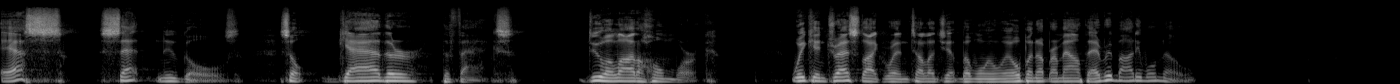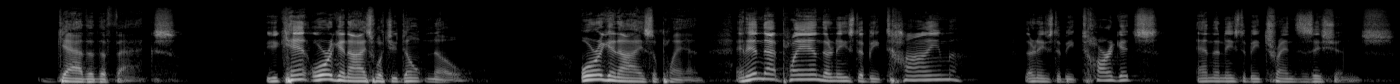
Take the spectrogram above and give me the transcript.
S, set new goals. So gather the facts. Do a lot of homework. We can dress like we're intelligent, but when we open up our mouth, everybody will know gather the facts. You can't organize what you don't know. Organize a plan. And in that plan, there needs to be time, there needs to be targets, and there needs to be transitions.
